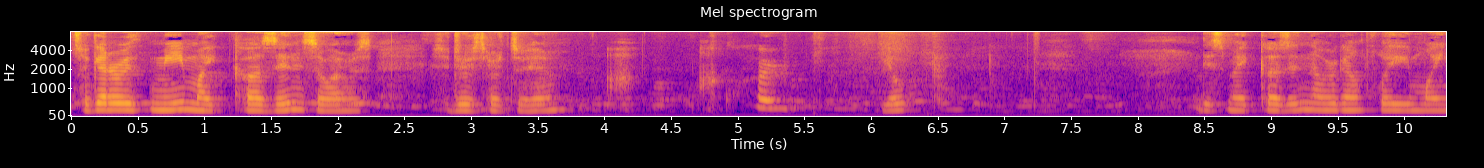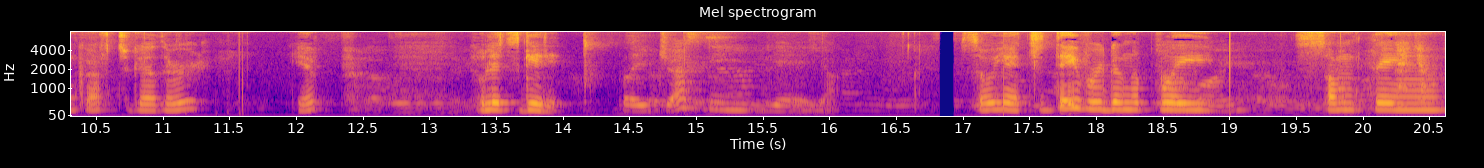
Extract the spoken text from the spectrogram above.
Together with me, my cousin. So I'm just introduce her to him. Awkward. Yup. This is my cousin. Now we're gonna play Minecraft together. Yep. So let's get it. Play Justin. Yeah, yeah. So yeah, today we're gonna play oh, Boy. something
